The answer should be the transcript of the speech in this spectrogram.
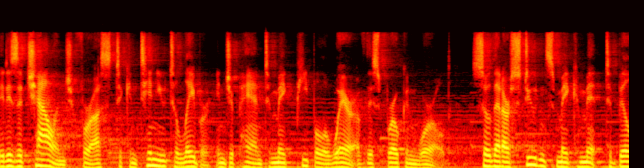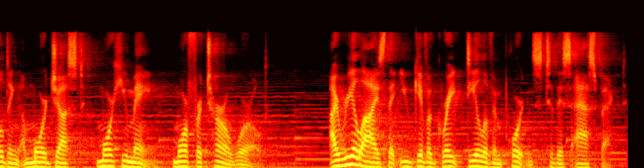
it is a challenge for us to continue to labor in Japan to make people aware of this broken world, so that our students may commit to building a more just, more humane, more fraternal world. I realize that you give a great deal of importance to this aspect.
